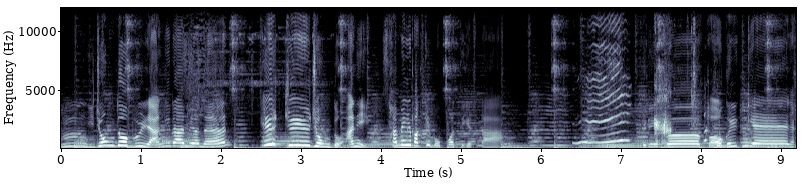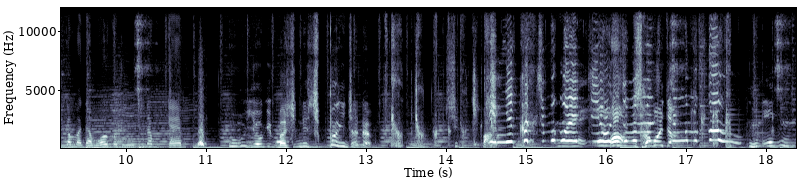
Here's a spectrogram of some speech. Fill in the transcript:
음 이 정도 물 양이라면은 일주일 정도. 아니 3일밖에 못 버티겠다 그리고 먹을 게 잠깐만 내가 먹을 거 좀 찾아볼게 오, 여기 맛있는 식빵이잖아. 식빵 같이 먹어야지 어 사과다. 음, 어, 음.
